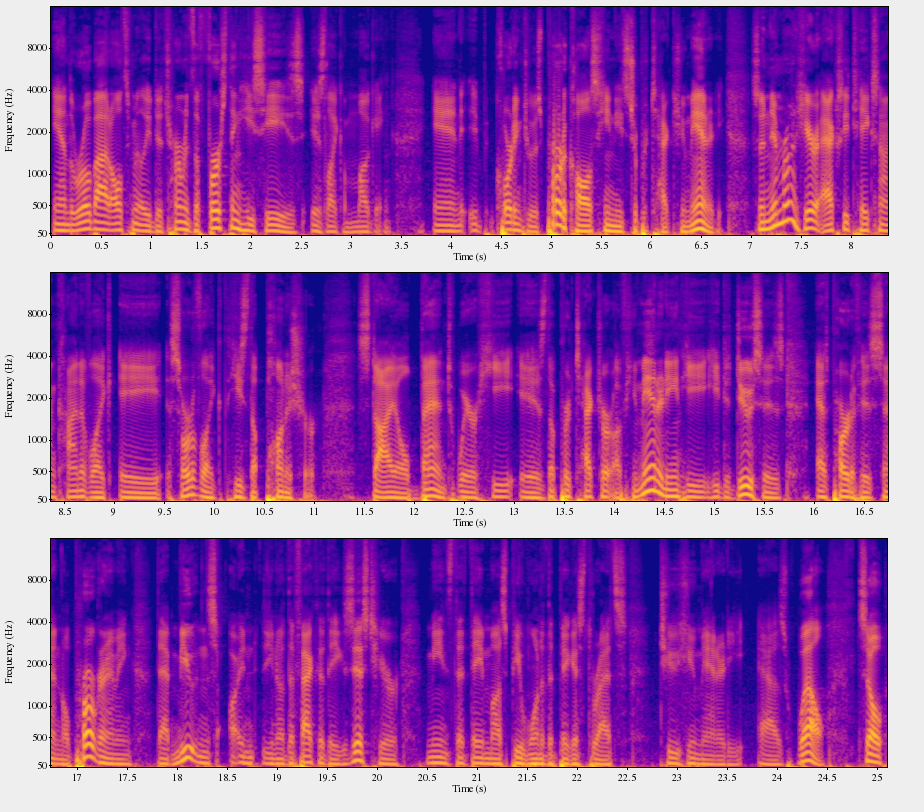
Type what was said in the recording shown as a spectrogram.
and the robot ultimately determines the first thing he sees is like a mugging, and it, according to his protocols, he needs to protect humanity. So Nimrod here actually takes on kind of like a sort of like he's the Punisher style bent, where he is the protector of humanity, and he he deduces as part of his Sentinel programming that mutants, uh, are, you know, the fact that they exist here means that they must be one of the biggest threats to humanity as well. So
